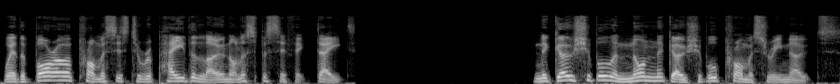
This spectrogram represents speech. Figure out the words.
where the borrower promises to repay the loan on a specific date. Negotiable and non-negotiable promissory notes.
